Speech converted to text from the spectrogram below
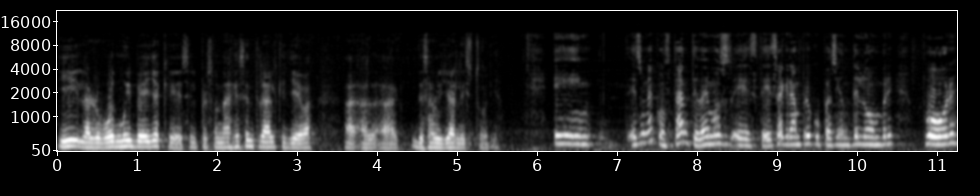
y la robot muy bella que es el personaje central que lleva a, desarrollar la historia. es una constante, vemos este, esa gran preocupación del hombre por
